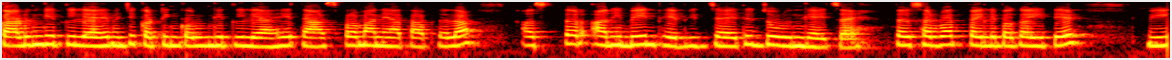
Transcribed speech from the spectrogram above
काढून घेतलेली आहे म्हणजे कटिंग करून घेतलेली आहे. त्याचप्रमाणे आता आपल्याला अस्तर आणि बेन फेब्रिक जे आहे ते जोडून घ्यायचं आहे. तर सर्वात पहिले बघा इथे मी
